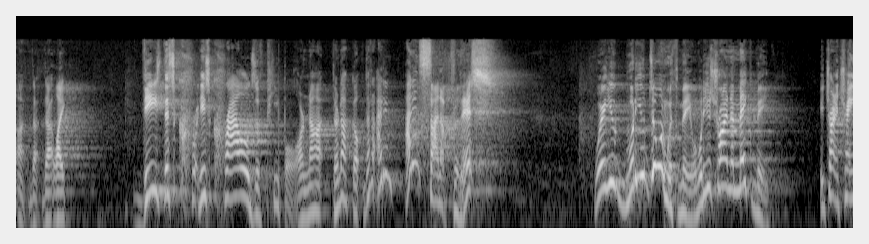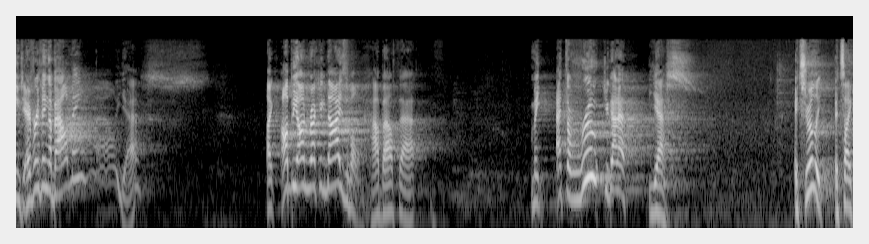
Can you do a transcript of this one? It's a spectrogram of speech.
uh, that, that, like these, this, these crowds of people are not, they're not going, I didn't, I didn't sign up for this. Where are you, what are you doing with me? What are you trying to make me? You trying to change everything about me? Well, yes. Like, I'll be unrecognizable. How about that? I mean, at the root, you gotta, yes. It's really, it's like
